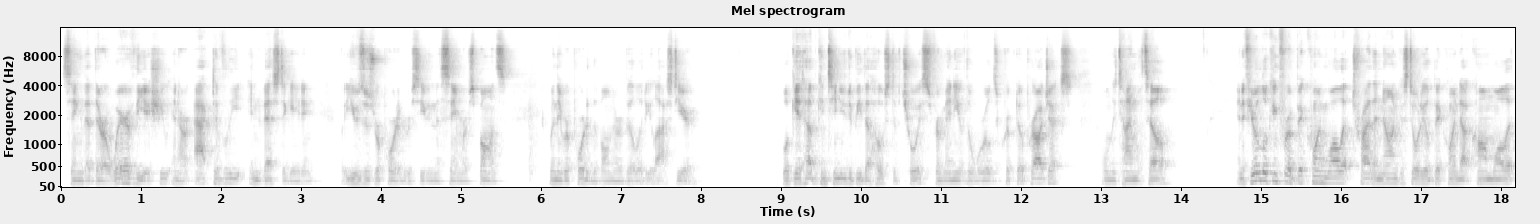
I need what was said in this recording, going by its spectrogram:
saying that they're aware of the issue and are actively investigating, but users reported receiving the same response when they reported the vulnerability last year. Will GitHub continue to be the host of choice for many of the world's crypto projects? Only time will tell. And if you're looking for a Bitcoin wallet, try the non custodial Bitcoin.com wallet.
